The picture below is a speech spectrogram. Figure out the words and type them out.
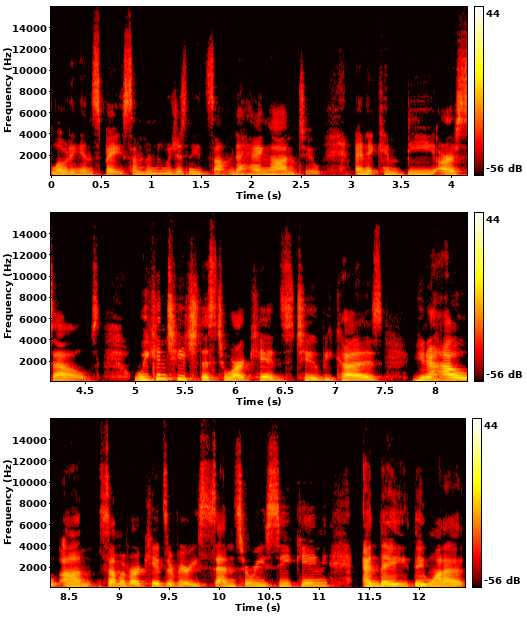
floating in space. Sometimes we just need something to hang on to, and it can be ourselves. We can teach this to our kids too, because you know how um, some of our kids are very sensory seeking, and they they want to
